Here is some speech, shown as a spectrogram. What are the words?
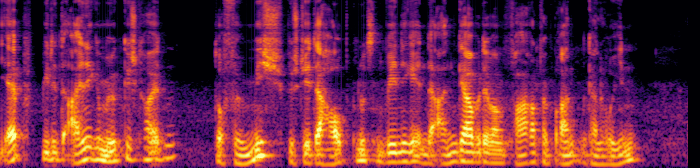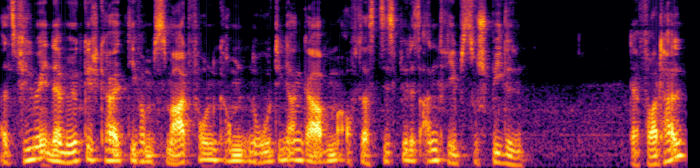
Die App bietet einige Möglichkeiten, doch für mich besteht der Hauptnutzen weniger in der Angabe der beim Fahren verbrannten Kalorien, als vielmehr in der Möglichkeit, die vom Smartphone kommenden Routing-Angaben auf das Display des Antriebs zu spiegeln. Der Vorteil?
